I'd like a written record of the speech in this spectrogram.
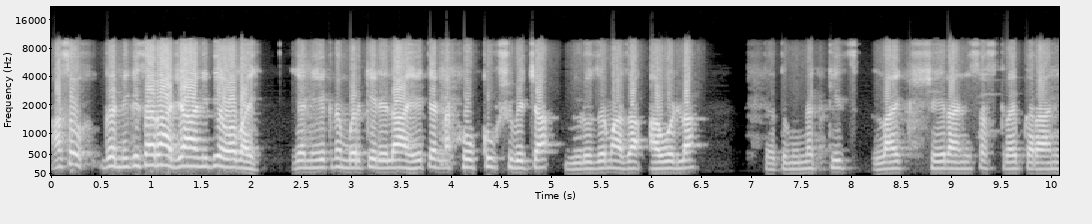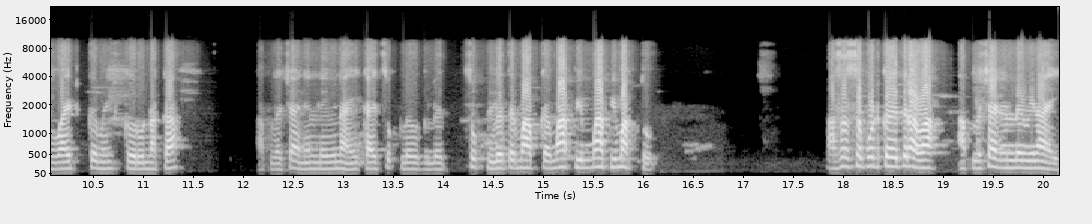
असो गणिकेचा राजा आणि देवाबाई यांनी एक नंबर केलेला आहे. त्यांना खूप खूप शुभेच्छा. व्हिडिओ जर माझा आवडला तर तुम्ही नक्कीच लाईक शेअर आणि सबस्क्राईब करा आणि वाईट कमेंट करू नका. आपलं चॅनल नवीन आहे काय चुकलं चुकलं तर माफ माफी माफी मागतो. असा सपोर्ट करत राहा. आपलं चॅनल नवीन आहे.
